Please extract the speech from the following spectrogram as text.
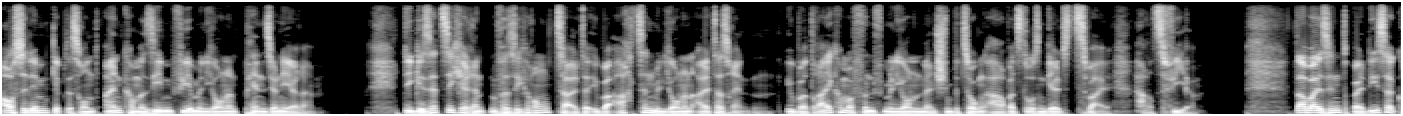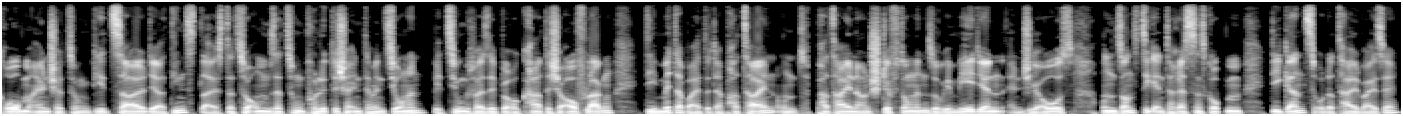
Außerdem gibt es rund 1,74 Millionen Pensionäre. Die gesetzliche Rentenversicherung zahlte über 18 Millionen Altersrenten. Über 3,5 Millionen Menschen bezogen Arbeitslosengeld II, Hartz IV. Dabei sind bei dieser groben Einschätzung die Zahl der Dienstleister zur Umsetzung politischer Interventionen bzw. bürokratischer Auflagen, die Mitarbeiter der Parteien und parteinahen Stiftungen sowie Medien, NGOs und sonstige Interessensgruppen, die ganz oder teilweise,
